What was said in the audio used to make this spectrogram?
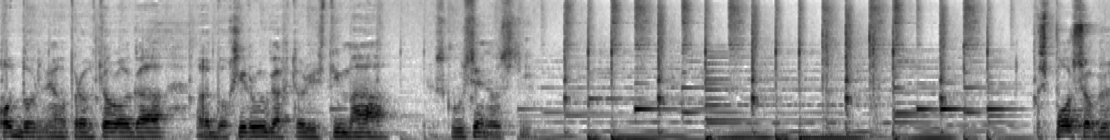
odborného proktologa alebo chirurga, ktorý s tým má skúsenosti. Spôsob e,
